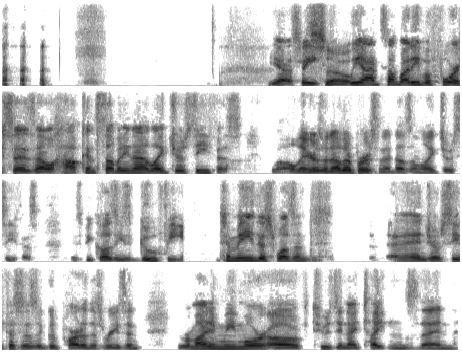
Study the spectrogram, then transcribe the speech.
Yeah, see, So- we had somebody before says, "Oh, how can somebody not like Josephus?" Well, there's another person that doesn't like Josephus. It's because he's goofy. To me, this wasn't, and Josephus is a good part of this reason. It reminded me more of Tuesday Night Titans than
